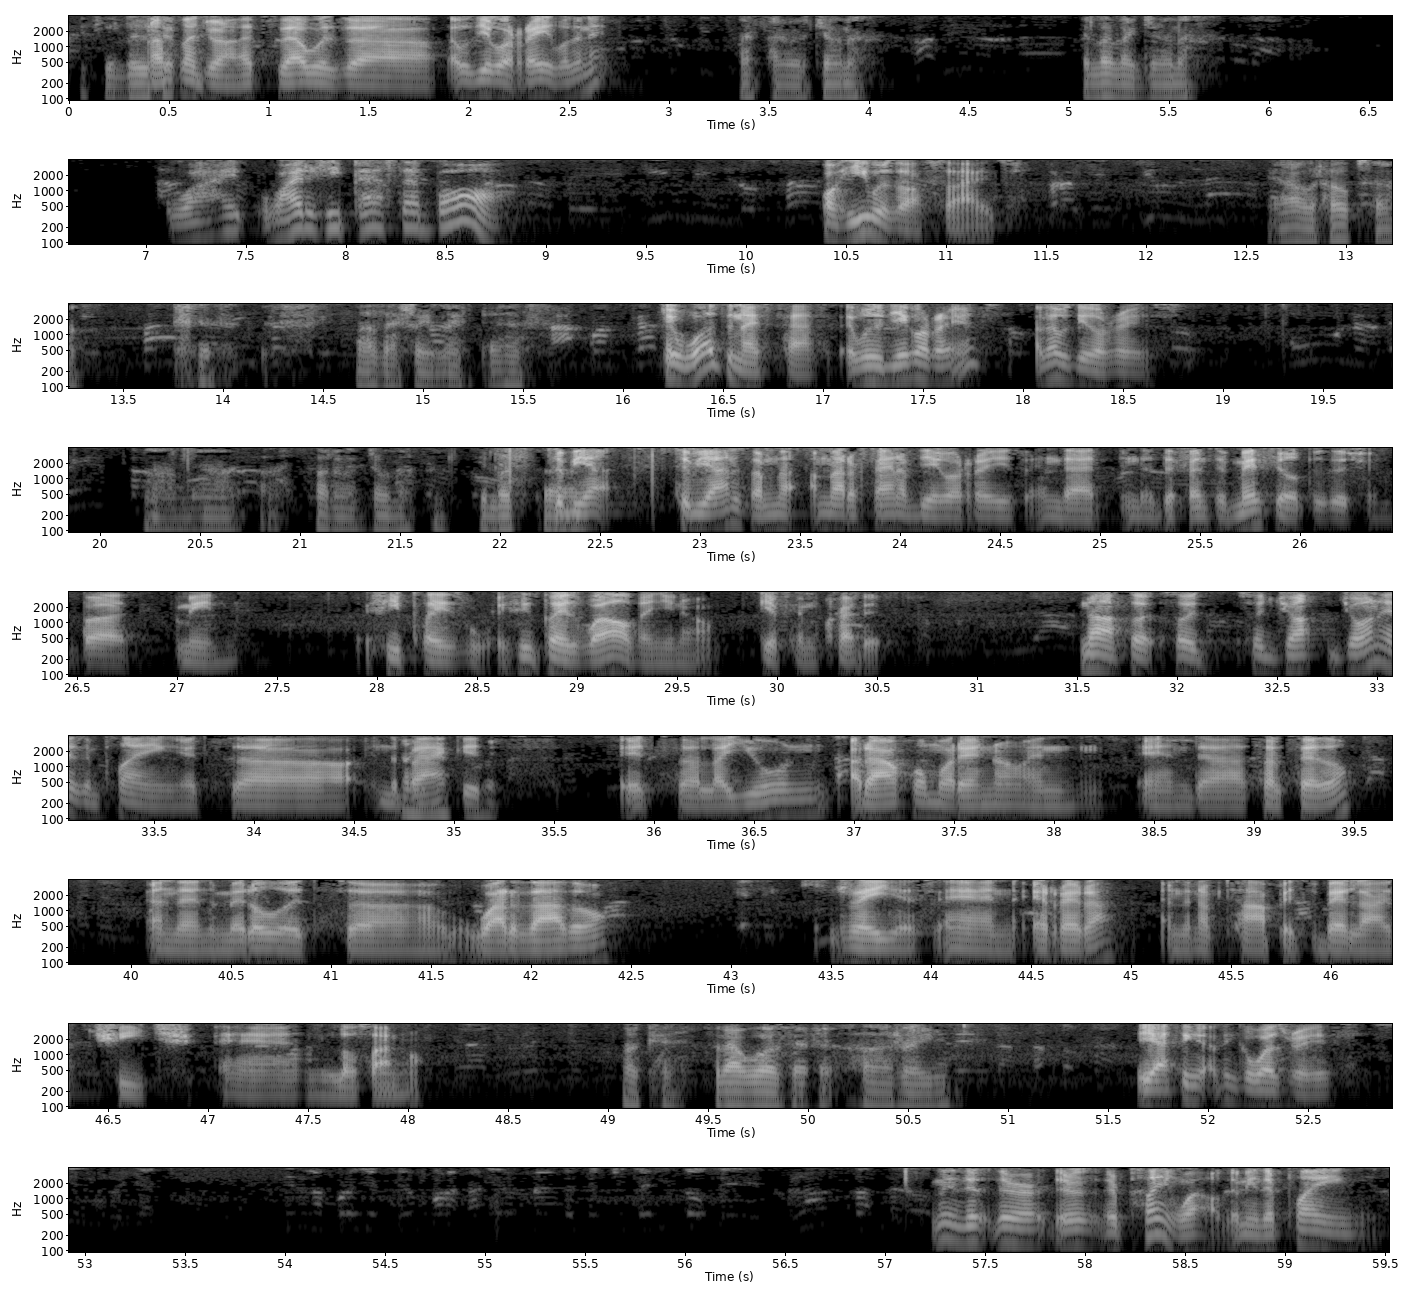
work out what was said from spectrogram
if you lose That's it, not Jonah. That's that was uh that was Diego Rey, wasn't it? I thought it was Jonah. It looked like Jonah. Why why did he pass that ball? Oh, he was offsides. Yeah, I would hope so. that was actually a nice pass. It was a nice pass. It was Diego Reyes. Oh, that was Diego Reyes. Oh no, I thought it was Jonathan. He looked To uh, be to be honest, I'm not I'm not a fan of Diego Reyes in that in the defensive midfield position. But I mean, if he plays if he plays well, then you know give him credit. No, so so so John, John isn't playing. It's uh in the Oh, back. It's it's uh, Layun, Araujo, Moreno, and and uh, Salcedo, and then in the middle it's uh, Guardado, Reyes, and Herrera, and then up top it's Vela, Cheech, and Lozano. okay. So that was uh, Reyes. Yeah, I think I think it was Reyes. I mean, they're they're they're, they're playing well. I mean, they're playing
